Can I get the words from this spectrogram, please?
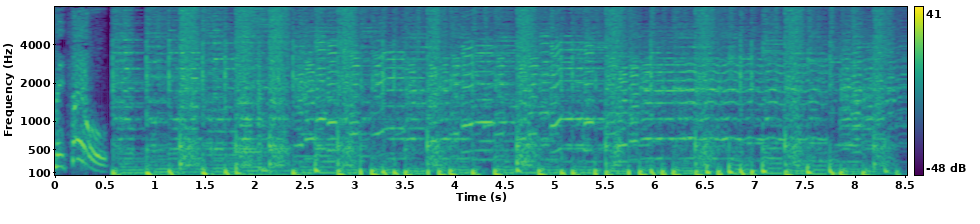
Começou!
